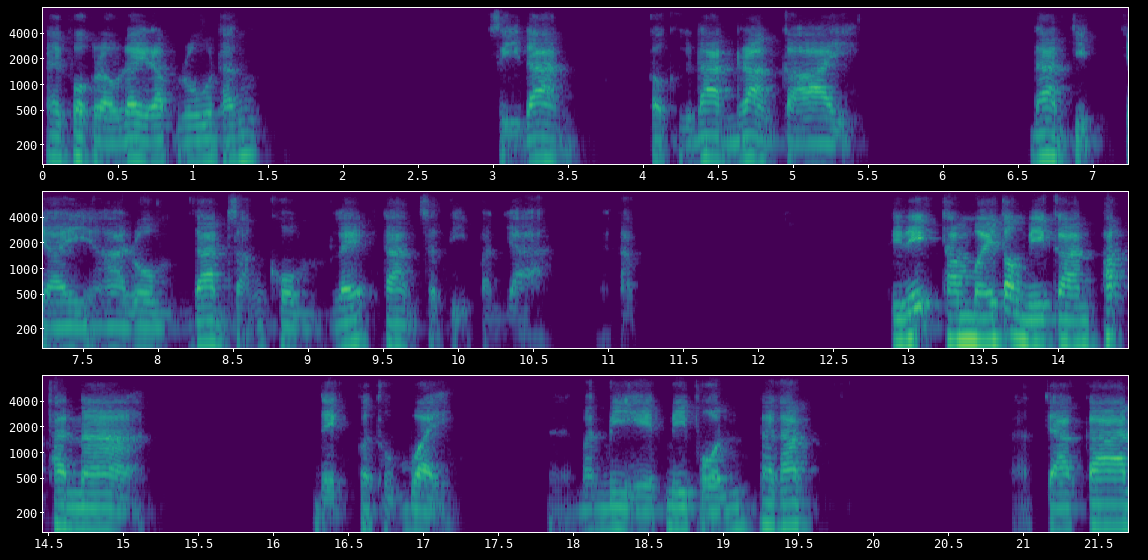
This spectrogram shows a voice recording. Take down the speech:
ให้พวกเราได้รับรู้ทั้งสี่ด้าน ก็คือด้านร่างกาย ด้านจิตใจอารมณ์ ด้านสังคมและด้านสติปัญญานะครับ ทีนี้ทำไมต้องมีการพัฒนาเด็กปฐมวัย มันมีเหตุมีผลนะครับ จากการ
